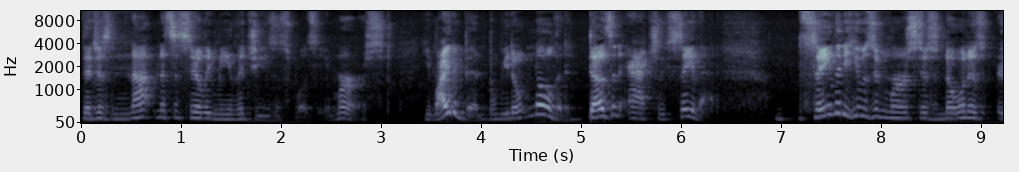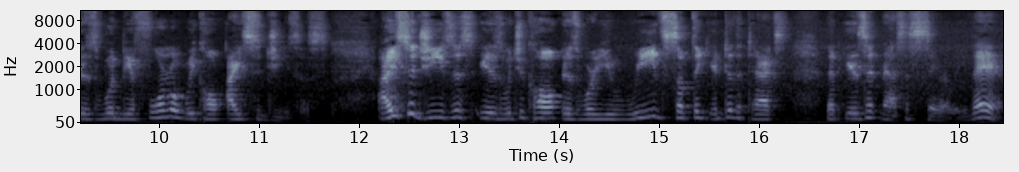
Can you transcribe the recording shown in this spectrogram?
That does not necessarily mean that Jesus was immersed. He might have been, but we don't know that. It doesn't actually say that. Saying that he was immersed is known as is would be a form of what we call eisegesis. Eisegesis is what you call is where you read something into the text that isn't necessarily there.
